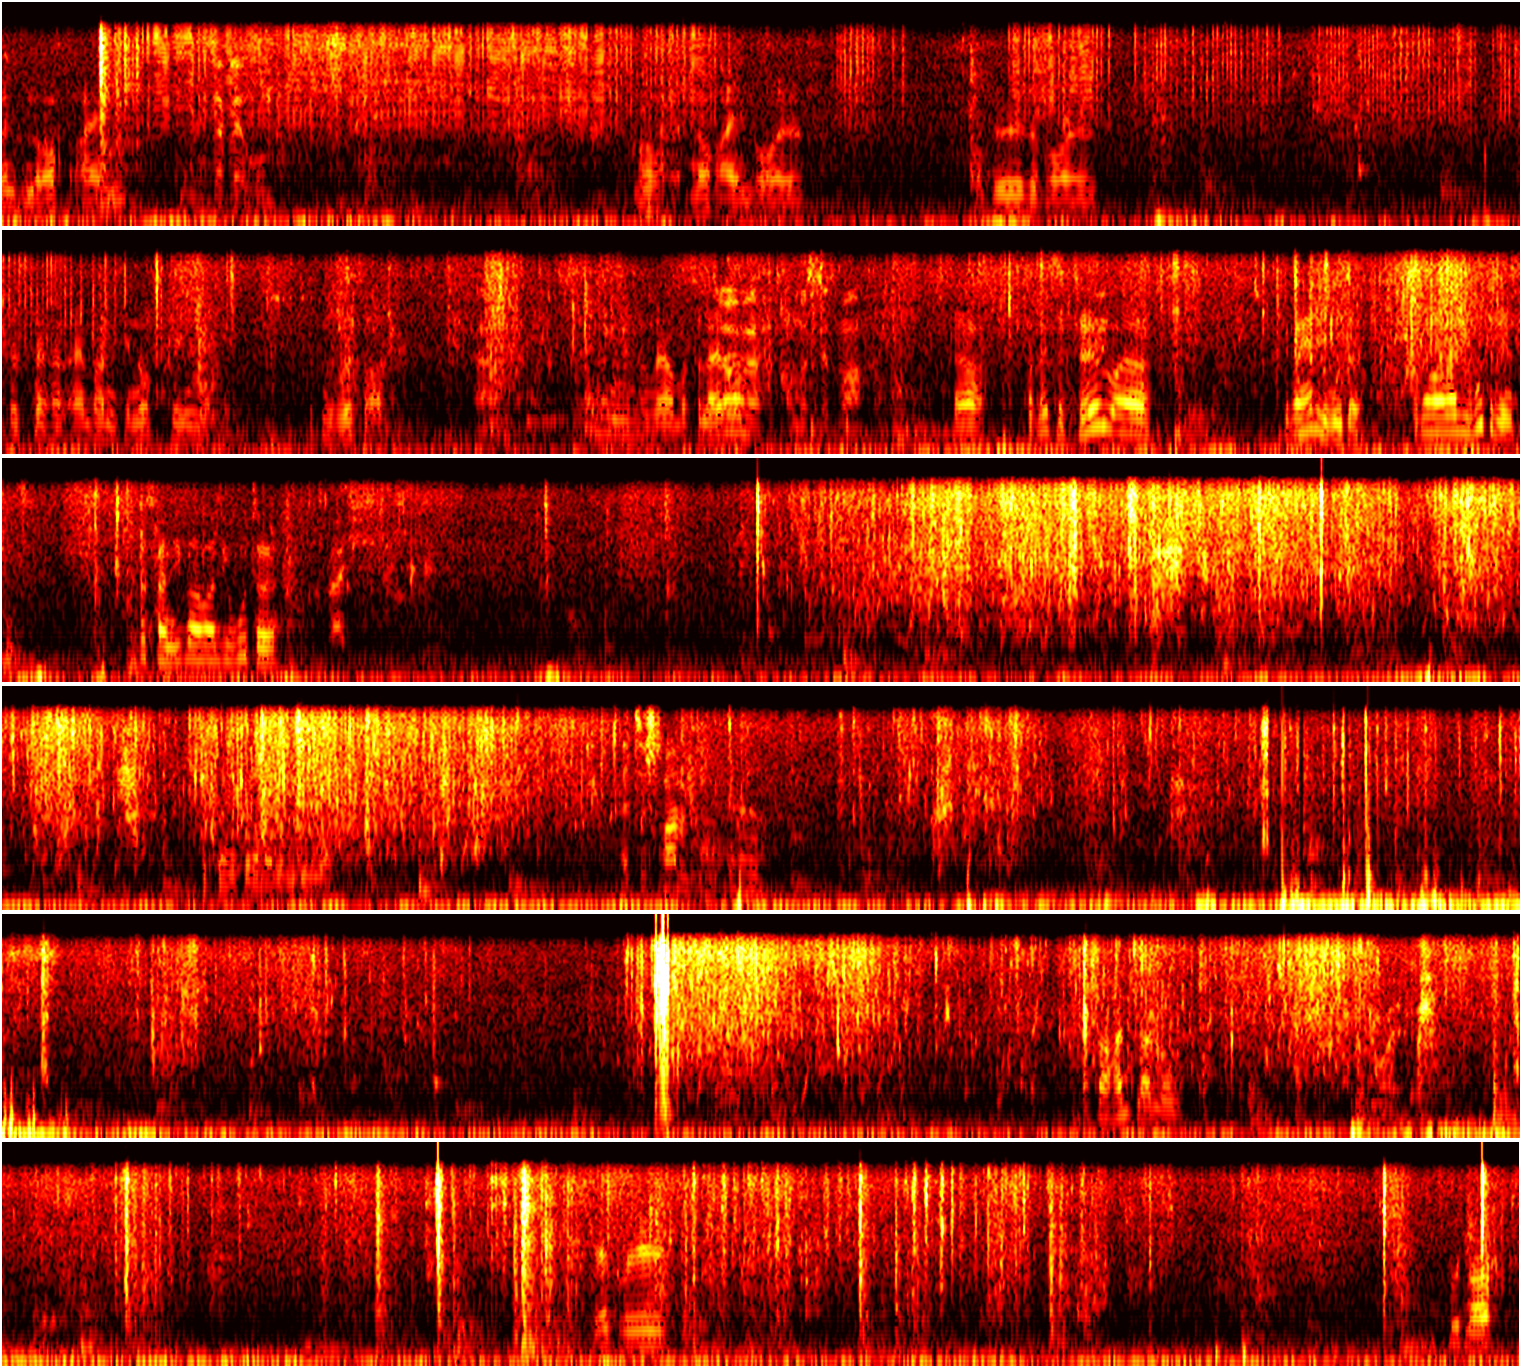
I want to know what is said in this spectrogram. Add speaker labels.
Speaker 1: Und noch ein,
Speaker 2: Ist ja gleich oben.
Speaker 1: noch, noch ein Wolf. Der böse Wolf. Christian kann einfach nicht genug kriegen. Das ist ein größerer.
Speaker 2: Ja,
Speaker 1: Hm, Ja, musst du
Speaker 2: ich
Speaker 1: leider.
Speaker 2: glaube, du musst jetzt mal.
Speaker 1: Ja. Was willst du, filmen oder? Gib mal her die Route. Gib mir mal die Route wenigstens. Christian, gib mal die Route.
Speaker 2: Gleich.
Speaker 1: Gib mir doch mal die Route her.
Speaker 2: Jetzt ist stramm.
Speaker 1: Das war Handlandung. Petri. Gute Nacht.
